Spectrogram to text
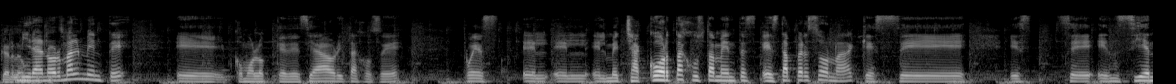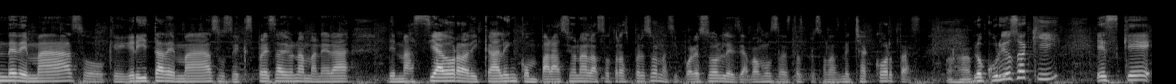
Carla? Mira, normalmente, eh, como lo que decía ahorita José, pues el, el, el mecha corta justamente es esta persona que se, es- se enciende de más o que grita de más o se expresa de una manera demasiado radical en comparación a las otras personas y por eso les llamamos a estas personas mecha cortas. Ajá. Lo curioso aquí es que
